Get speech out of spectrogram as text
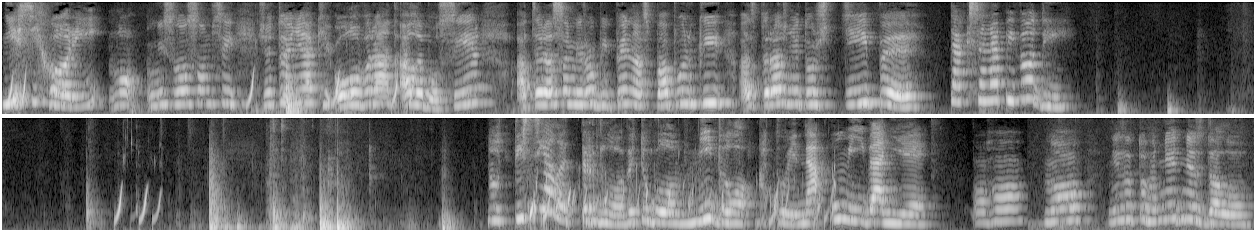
Nie si chorý? No, myslel som si, že to je nejaký olovrant alebo sír a teraz sa mi robí pena z papulky a strašne to štípe. Tak sa napí vody. No ty si ale trdlo, veď to bolo mydlo a to je na umývanie. Aha, no, mne sa to hneď nezdalo.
